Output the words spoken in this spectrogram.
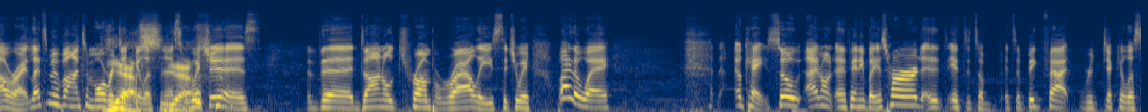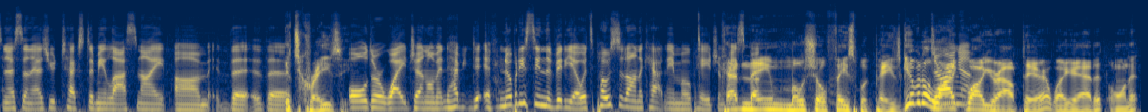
All right, let's move on to more Yes, ridiculousness, yes. which is the Donald Trump rally situation. By the way, okay, so I don't know if anybody's heard. It, it's it's a it's a big fat ridiculousness, and as you texted me last night, um, the the It's crazy. older white gentleman. Have you, if nobody's seen the video, it's posted on the Cat Named Mo page on Cat Facebook. Name Mo Show Facebook page. Give it a During like a- while you're out there, while you're at it, on it.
